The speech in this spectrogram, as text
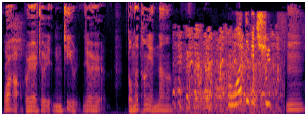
活好，不是？就是你记住，就是。懂得疼人呢，我的个去！嗯，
